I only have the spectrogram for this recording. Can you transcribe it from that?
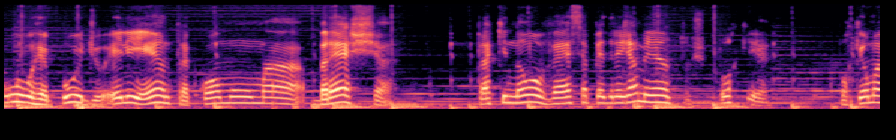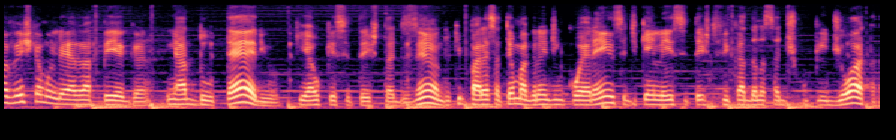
O repúdio ele entra como uma brecha para que não houvesse apedrejamentos. Por quê? Porque uma vez que a mulher era pega em adultério, que é o que esse texto está dizendo, que parece até uma grande incoerência de quem lê esse texto ficar dando essa desculpinha idiota,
